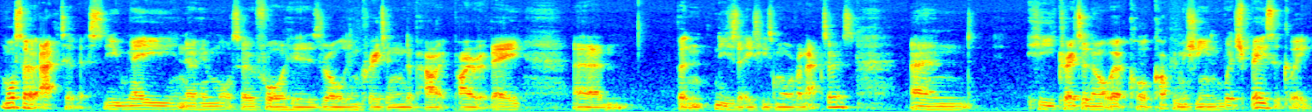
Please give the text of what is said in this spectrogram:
more so activist. You may know him more so for his role in creating the Pirate Bay um, but these days he's more of an activist. And he created an artwork called Copy Machine, which basically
